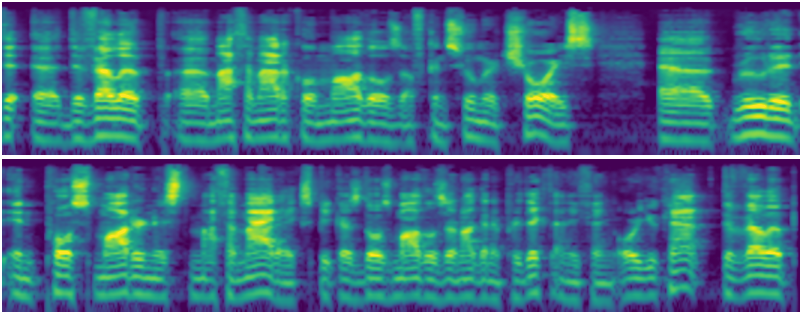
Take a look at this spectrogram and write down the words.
de- uh, develop uh, mathematical models of consumer choice. Uh, rooted in postmodernist mathematics because those models are not going to predict anything, or you can't develop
